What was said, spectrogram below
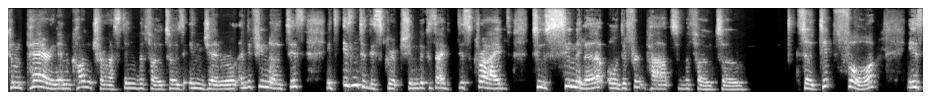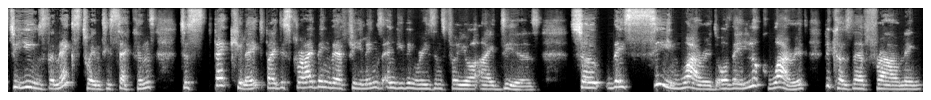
comparing and contrasting the photos in general. And if you notice, it isn't a description because I've described two similar or different parts of the photo. So tip four is to use the next 20 seconds to speculate by describing their feelings and giving reasons for your ideas. So they seem worried or they look worried because they're frowning.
